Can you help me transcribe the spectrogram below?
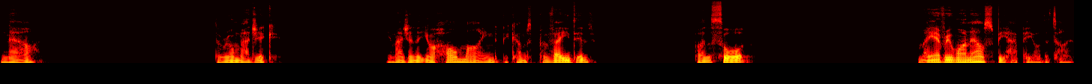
Now, the real magic. Imagine that your whole mind becomes pervaded by the thought, may everyone else be happy all the time.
